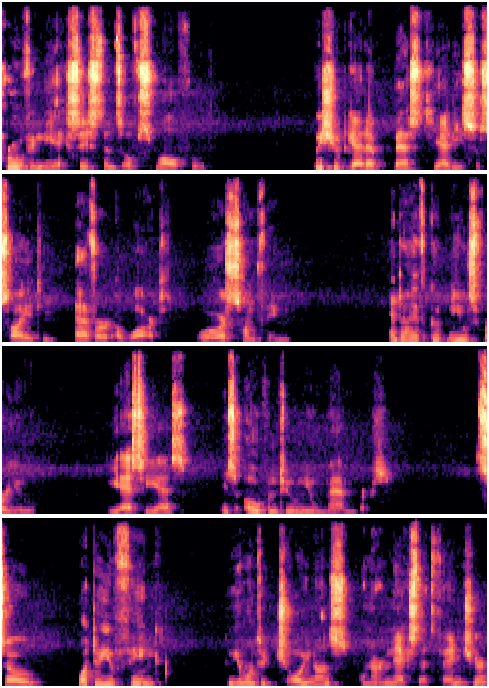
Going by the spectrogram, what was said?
proving the existence of Smallfoot. We should get a Best Yeti Society Ever award or something. And I have good news for you. The SES is open to new members. So what do you think? Do you want to join us on our next adventure?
